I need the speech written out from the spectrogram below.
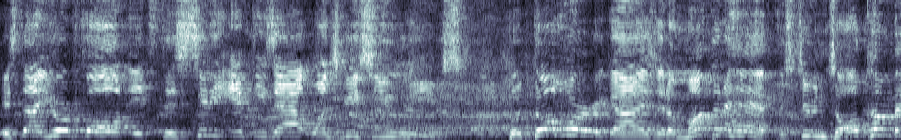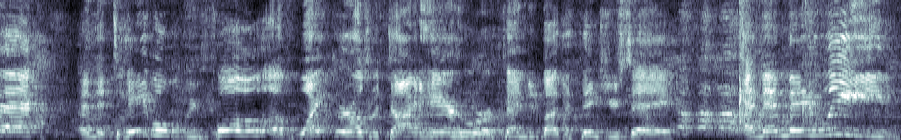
it's not your fault. It's the city empties out once VCU leaves. But don't worry, guys. In a month and a half, the students all come back, and the table will be full of white girls with dyed hair who are offended by the things you say. And then they leave,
